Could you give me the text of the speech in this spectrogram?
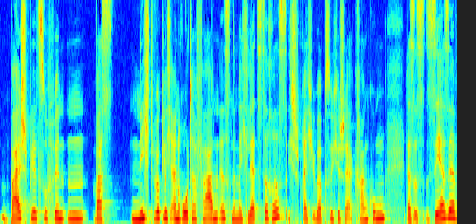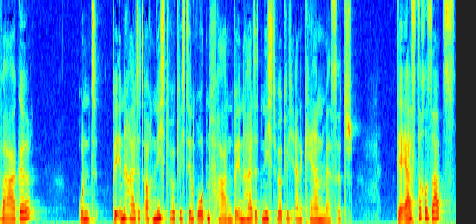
Beispiel zu finden, was nicht wirklich ein roter Faden ist, nämlich letzteres. Ich spreche über psychische Erkrankungen. Das ist sehr, sehr vage und beinhaltet auch nicht wirklich den roten Faden, beinhaltet nicht wirklich eine Kernmessage. Der erstere Satz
